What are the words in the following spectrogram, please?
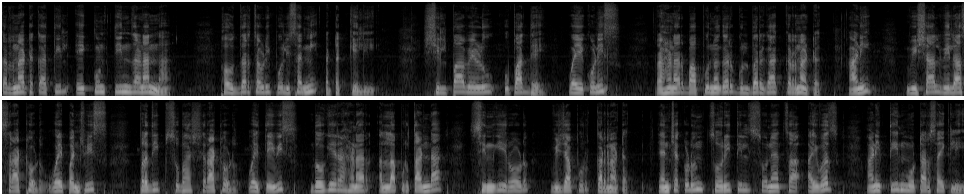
कर्नाटकातील एकूण तीन जणांना फौजदार चौडी पोलिसांनी अटक केली. शिल्पा वेळू उपाध्ये व एकोणीस राहणार बापूनगर गुलबर्गा कर्नाटक आणि विशाल विलास राठोड वय पंचवीस प्रदीप सुभाष राठोड वय तेवीस दोघे राहणार अल्लापूर तांडा सिंदगी रोड विजापूर कर्नाटक. यांच्याकडून चोरीतील सोन्याचा ऐवज आणि तीन मोटारसायकली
